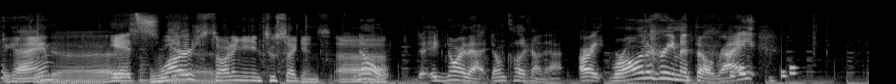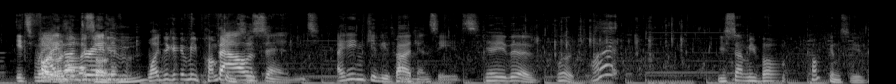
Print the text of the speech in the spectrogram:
Okay. Yes. It's- War yes. starting in two seconds. Uh, no, d- ignore that. Don't click on that. All right, we're all in agreement though, right? It's five hundred. why'd you give- hundred. Why'd you give me pumpkin seeds? thousand. I didn't give you Bad. pumpkin seeds. Yeah, you did. Look, What? you sent me pumpkin seeds.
